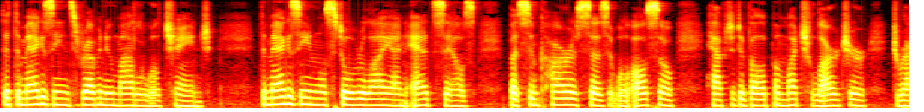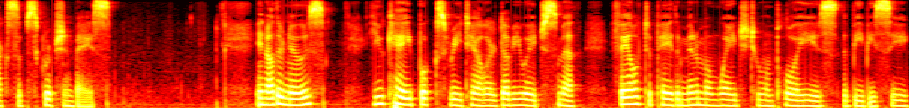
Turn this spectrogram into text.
that the magazine's revenue model will change. The magazine will still rely on ad sales, but Sunkara says it will also have to develop a much larger direct subscription base. In other news, UK books retailer WH Smith failed to pay the minimum wage to employees, the BBC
